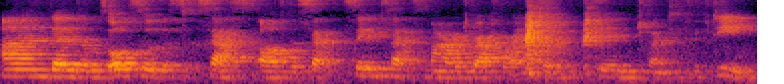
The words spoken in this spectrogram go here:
and then there was also the success of the same sex marriage referendum in 2015.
